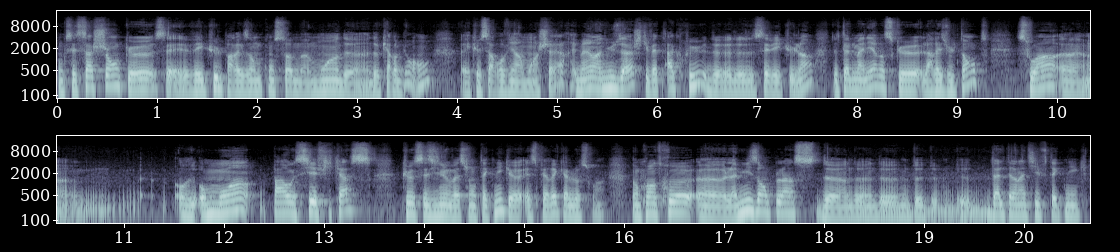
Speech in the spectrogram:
Donc c'est sachant que ces véhicules, par exemple, consomment moins de, carburant et que ça revient moins cher, et eh bien un usage qui va être accru de, de ces véhicules-là, de telle manière à ce que la résultante soit euh, au, moins pas aussi efficaces que ces innovations techniques espéraient qu'elles le soient. Donc entre la mise en place d'alternatives de, de, techniques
